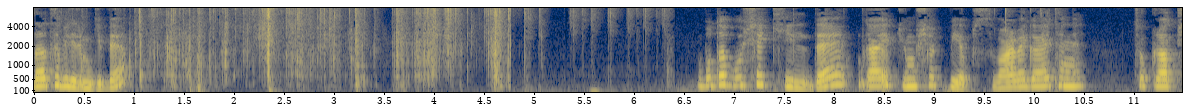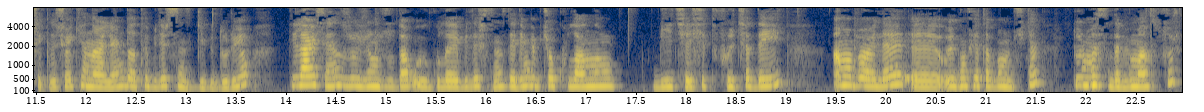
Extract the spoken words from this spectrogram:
dağıtabilirim gibi. Bu da bu şekilde gayet yumuşak bir yapısı var ve gayet hani çok rahat bir şekilde şöyle kenarlarını dağıtabilirsiniz gibi duruyor. Dilerseniz rujunuzu da uygulayabilirsiniz. Dediğim gibi çok kullandığım bir çeşit fırça değil. Ama böyle e, uygun fiyata bulmuşken durmasında bir mahsur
